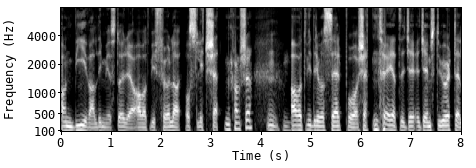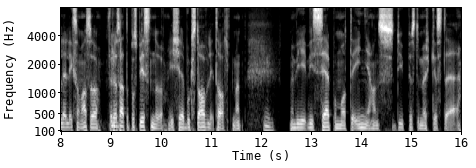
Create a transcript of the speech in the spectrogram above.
kan bli veldig mye større av at vi føler oss litt skjetten, kanskje Mm. av at vi driver og ser på skjettentøyet til J James Stewart, eller liksom, altså, for å sette på spissen, da, ikke bokstavelig talt, men, Mm. men vi, vi ser på en måte inn i hans dypeste, mørkeste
